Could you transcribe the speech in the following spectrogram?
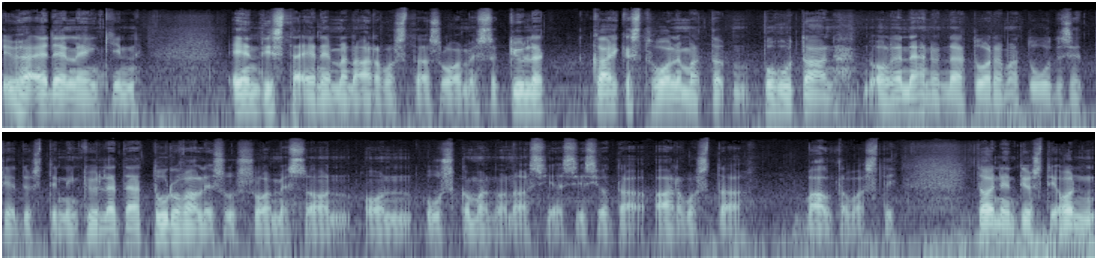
yhä edelleenkin entistä enemmän arvostaa Suomessa. Kyllä kaikesta huolimatta puhutaan, olen nähnyt nämä tuoreimmat uutiset tietysti, niin kyllä tämä turvallisuus Suomessa on, on uskomaton asia, siis jota arvostaa valtavasti. Toinen tietysti on,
